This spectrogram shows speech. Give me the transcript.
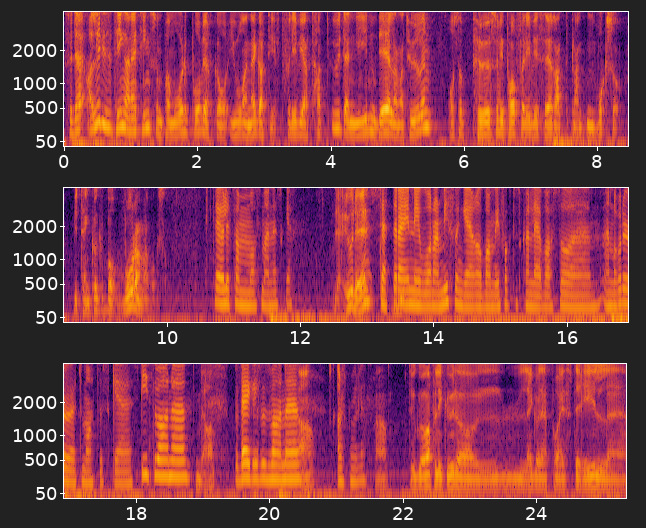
Så det, alle disse tingene er ting som på en måte påvirker jorda negativt. Fordi vi har tatt ut en liten del av naturen, og så pøser vi på fordi vi ser at planten vokser. Vi tenker ikke på hvordan den vokser. Det er jo litt sammen med oss mennesker. Det er jo det. Setter deg inn i hvordan vi fungerer, og hva vi faktisk kan leve av, så eh, endrer du automatisk eh, spisevane, Ja, bevegelsesvane, ja, alt mulig. ja. Du går i hvert fall ikke ut og legger deg på et steril, eh,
